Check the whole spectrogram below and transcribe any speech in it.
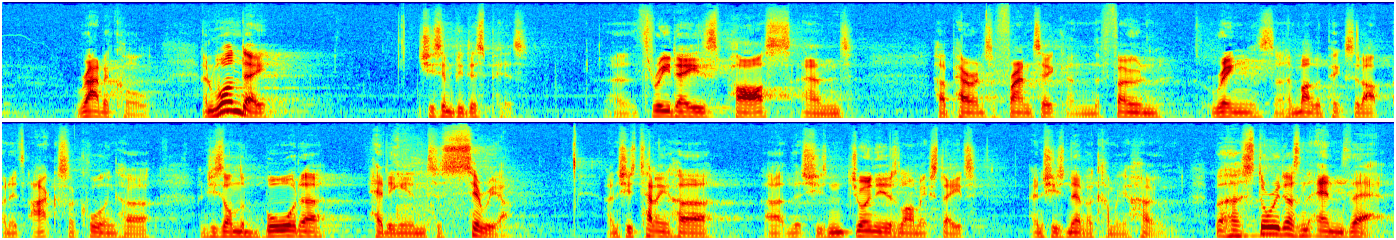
radical. And one day, she simply disappears. Uh, three days pass, and her parents are frantic, and the phone rings, and her mother picks it up, and it's Aqsa calling her, and she's on the border heading into Syria. And she's telling her uh, that she's joined the Islamic State and she's never coming home. But her story doesn't end there.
